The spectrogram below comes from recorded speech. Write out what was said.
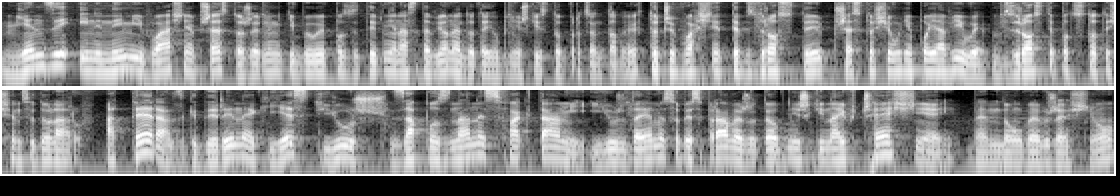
między innymi właśnie właśnie przez to, że rynki były pozytywnie nastawione do tej obniżki stóp procentowych, to czy właśnie te wzrosty przez to się nie pojawiły? Wzrosty pod 100 tysięcy dolarów. A teraz, gdy rynek jest już zapoznany z faktami i już zdajemy sobie sprawę, że te obniżki najwcześniej będą we wrześniu,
